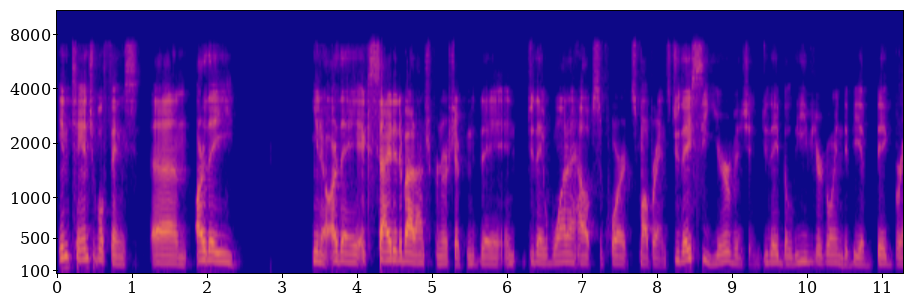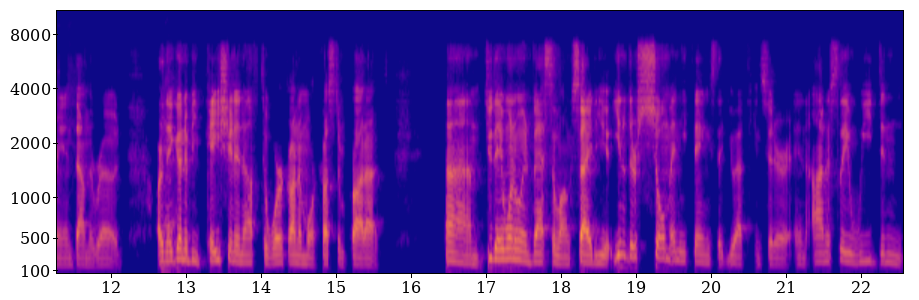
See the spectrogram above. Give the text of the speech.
intangible things. Um, are they, you know, are they excited about entrepreneurship? And do they do they want to help support small brands? Do they see your vision? Do they believe you're going to be a big brand down the road? Are yeah. they going to be patient enough to work on a more custom product? Um, do they want to invest alongside you? You know there's so many things that you have to consider and honestly we didn't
